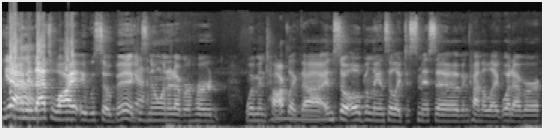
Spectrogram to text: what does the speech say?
yeah, I mean that's why it was so big because Yeah. no one had ever heard women talk like that and so openly and so like dismissive and kind of like whatever.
